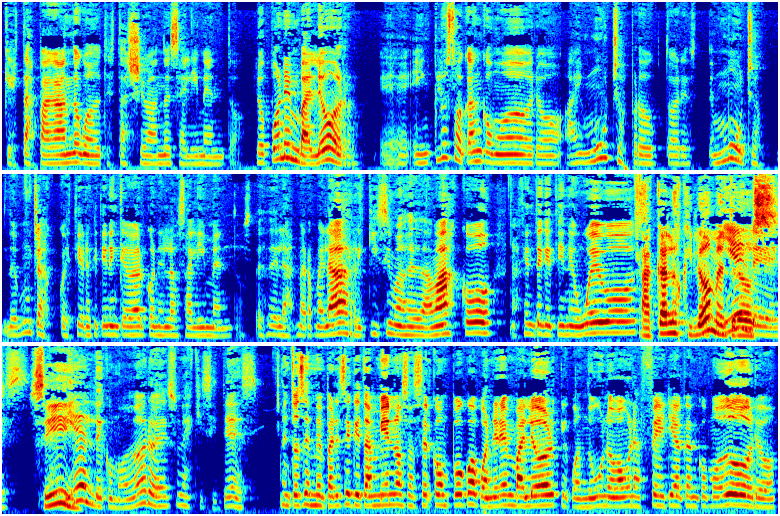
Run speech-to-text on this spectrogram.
que estás pagando cuando te estás llevando ese alimento. Lo pone en valor. eh, e incluso acá en Comodoro hay muchos productores de muchos, de muchas cuestiones que tienen que ver con los alimentos. Desde las mermeladas riquísimas de Damasco, la gente que tiene huevos. Acá los kilómetros. mieles. Sí. La miel de Comodoro es una exquisitez. Entonces me parece que también nos acerca un poco a poner en valor que cuando uno va a una feria acá en Comodoro,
